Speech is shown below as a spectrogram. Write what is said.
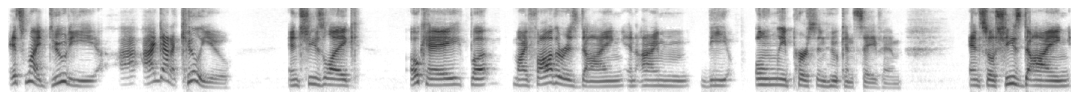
It's my duty. I, I gotta kill you. And she's like, okay, but my father is dying and I'm the only person who can save him. And so she's dying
